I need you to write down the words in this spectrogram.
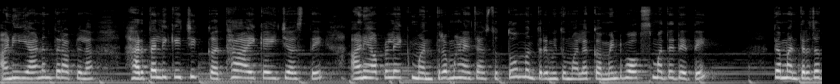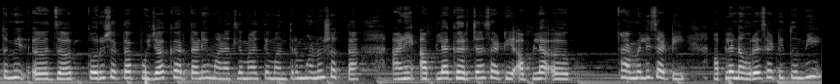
आणि यानंतर आपल्याला हरतालिकेची कथा ऐकायची असते आणि आपल्याला एक मंत्र म्हणायचा असतो. तो मंत्र मी तुम्हाला कमेंट बॉक्समध्ये देते. त्या मंत्राचा तुम्ही जप करू शकता पूजा करताना मनातल्या मनात ते मंत्र म्हणू शकता. आणि आपल्या घरच्यांसाठी आपल्या फॅमिलीसाठी आपल्या नवऱ्यासाठी तुम्ही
